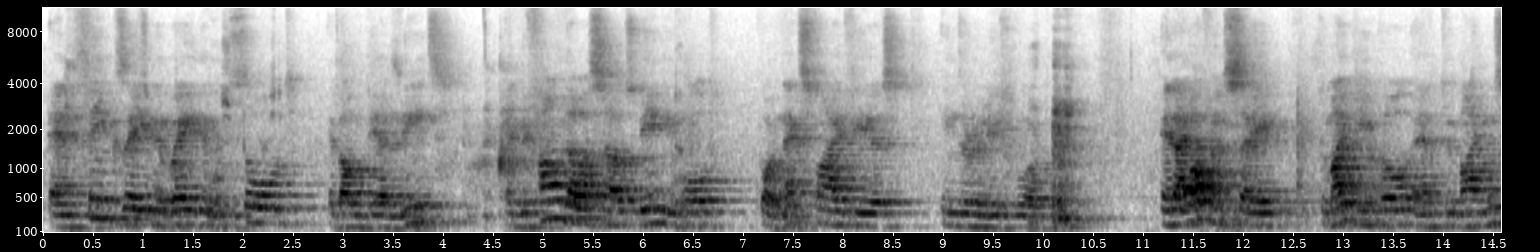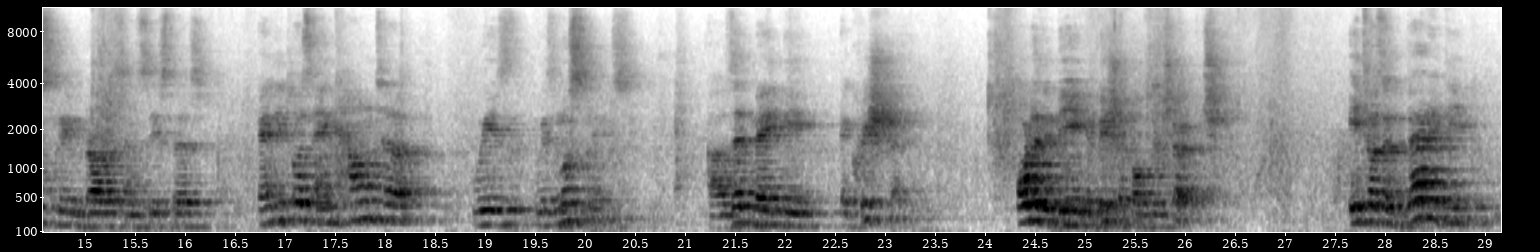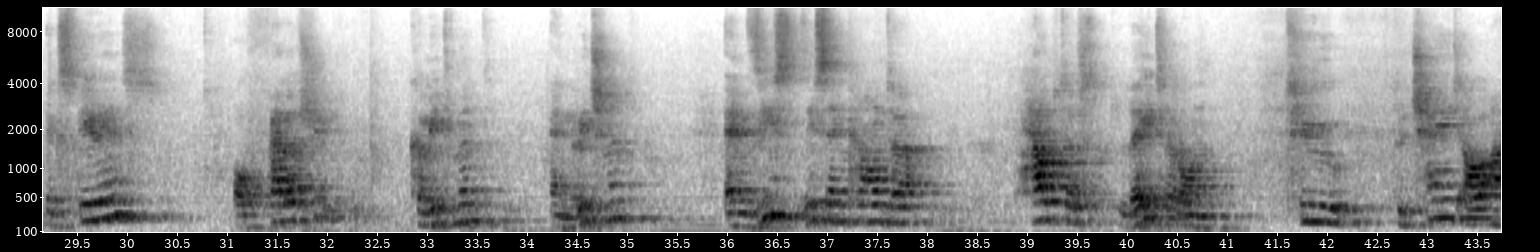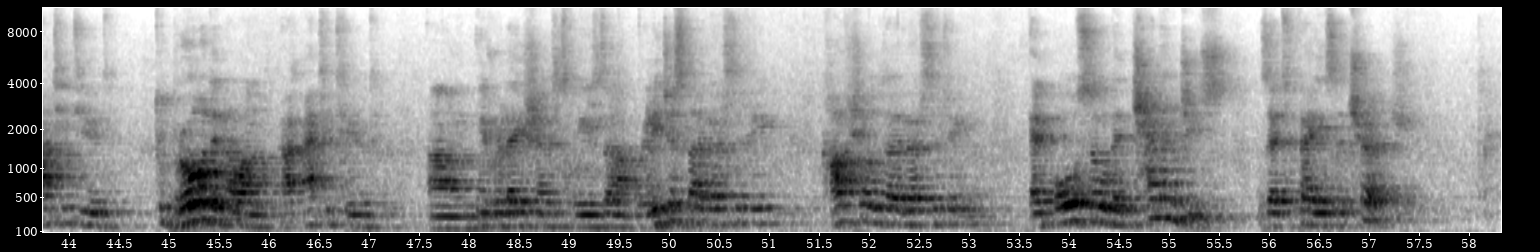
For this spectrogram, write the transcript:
and think they in a way they would thought about their needs and we found ourselves being involved for the next five years in the relief work. and I often say to my people and to my Muslim brothers and sisters, and it was encounter with, with Muslims uh, that made me a Christian, already being a bishop of the church. It was a very deep experience of fellowship, commitment, enrichment, and this, this encounter helped us later on to, to change our attitude to broaden our, our attitude um, in relations with uh, religious diversity, cultural diversity, and also the challenges that face the church.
